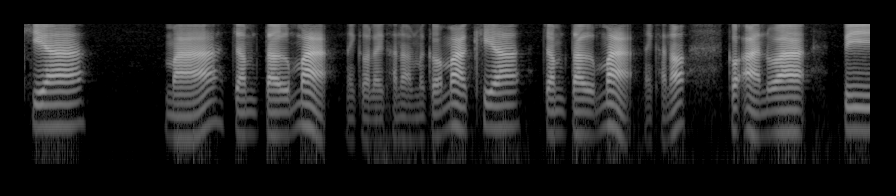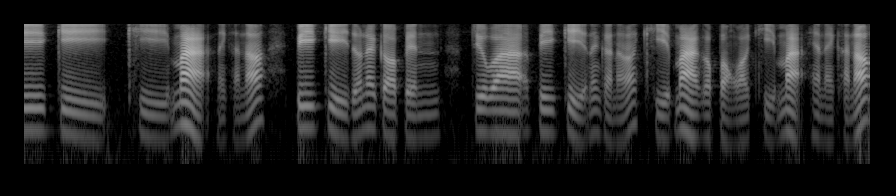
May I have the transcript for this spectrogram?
เคียหมาจำเติมมาในก็อะไรขนาดมันก็มาเคีย จำเติมมานะคะเนาะก็อ่านว่าปีกี่ขี่ม้านะครับเนาะปีกี่ตัวนี้ก็เป็นชื่อว่าปีกี่นั่นกันเนาะขี่ม้าก็ปองว่าขี่ม้าเห็นไหมคะเนาะ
